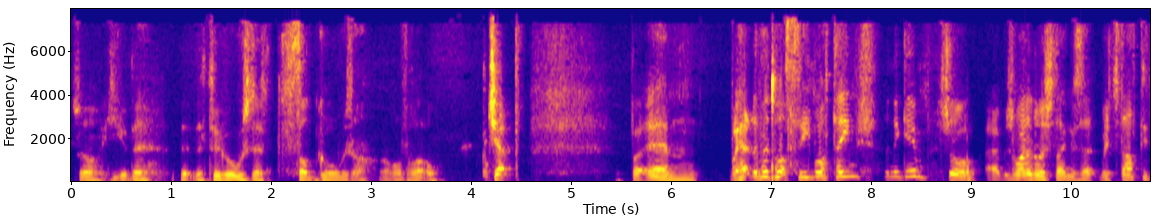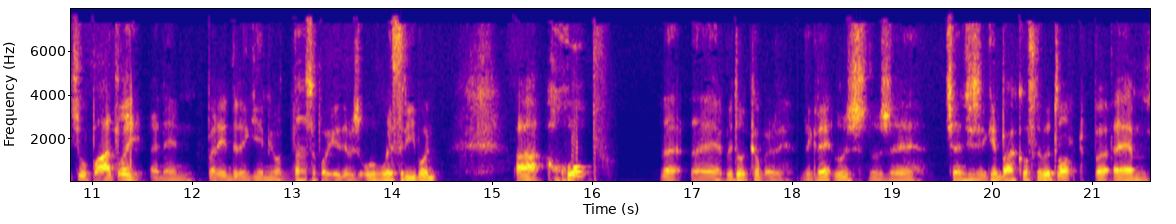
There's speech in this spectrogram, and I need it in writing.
So he got the, the, the two goals. The third goal was a, a little chip, but um, we hit the woodwork three more times in the game. So it was one of those things that we started so badly, and then by the end of the game, you were disappointed it was only three one. I hope that uh, we don't come to regret those those uh, chances that came back off the woodwork. But um,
